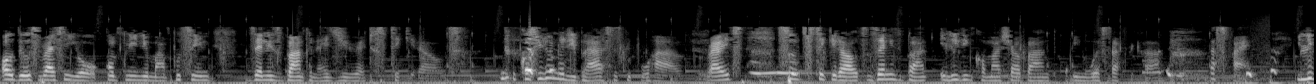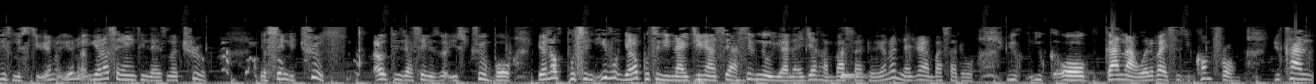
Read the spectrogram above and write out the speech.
all those writing your company name and putting zenith bank nigeria just take it out because you don't know the biases people have, right? So just take it out. Zenith Bank, a leading commercial bank in West Africa. That's fine. You leave it mystery. You're not, you're not, you're not saying anything that is not true. You're saying the truth. Everything you're saying is, is true, but you're not putting even you're not putting the Nigerian say as if no, you're a Nigerian ambassador. You're not Nigerian ambassador. You you or Ghana, whatever it is you come from. You can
